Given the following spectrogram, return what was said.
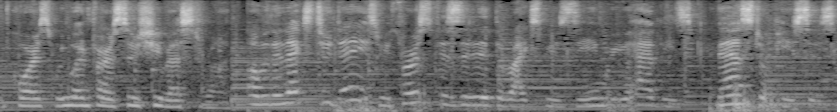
of course, we went for a sushi restaurant. Over the next two days, we first visited the Rijksmuseum where you have these masterpieces.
